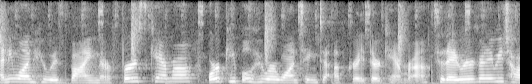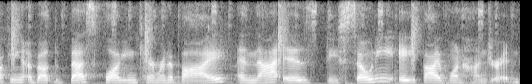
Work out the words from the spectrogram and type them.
anyone who is buying their first camera or people who are wanting to upgrade their camera. Today we're going to be talking about the best vlogging camera to buy and that is the Sony a5100.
